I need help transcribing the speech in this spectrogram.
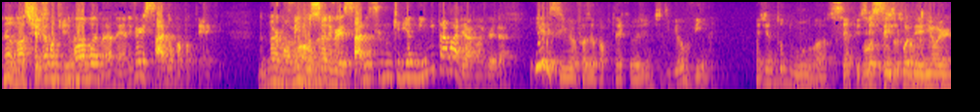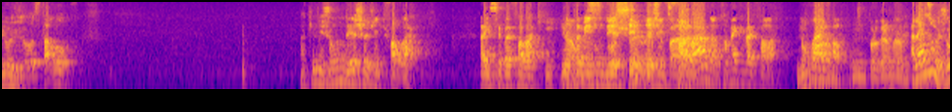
Não, nós chegamos aqui de mó nada. banana. É aniversário do Papotec. Normalmente no seu aniversário você não queria nem trabalhar, não é verdade? E eles que deviam fazer o Papo Tech hoje, a gente devia ouvir, né? Imagina todo mundo, ó, 106 Vocês poderiam ir no Jô, tá louco? Aquele João não deixa a gente falar. Aí você vai falar que eu Não, também não você deixo não a deixa gente falar. falar. não, como é que vai falar? Não, vai falar. Um programa. Aliás, o Jô,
